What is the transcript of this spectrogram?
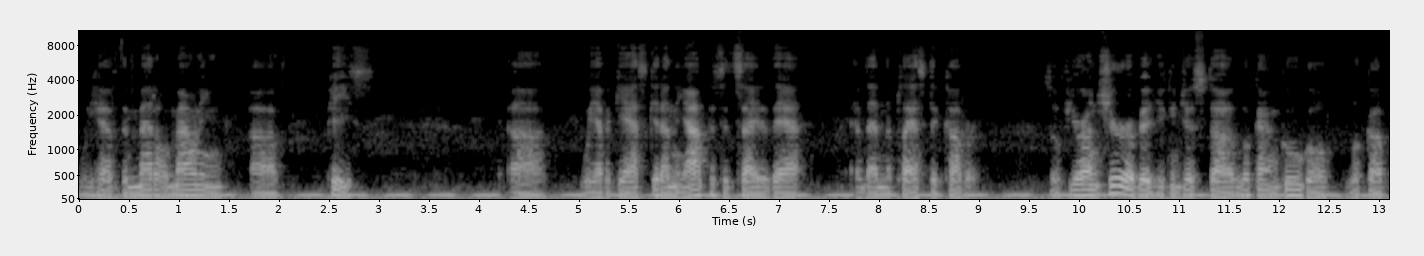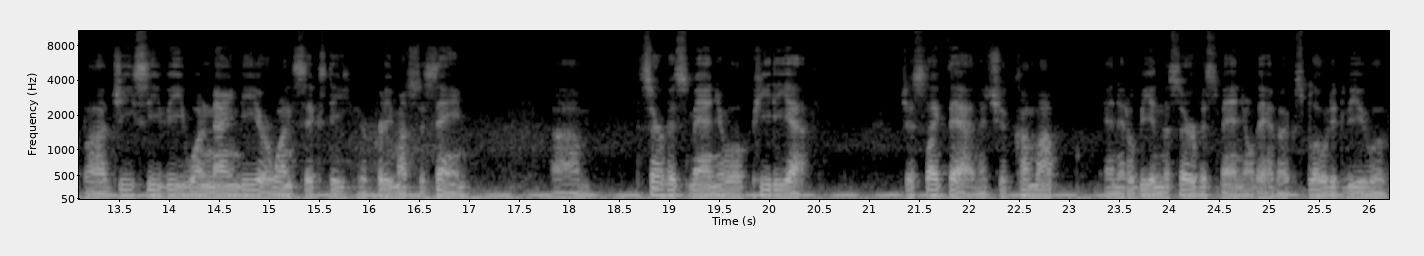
We have the metal mounting uh, piece. Uh, we have a gasket on the opposite side of that and then the plastic cover. So if you're unsure of it, you can just uh, look on Google, look up uh, GCV 190 or 160. They're pretty much the same. Um, service manual PDF, just like that, and it should come up, and it'll be in the service manual. They have an exploded view of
